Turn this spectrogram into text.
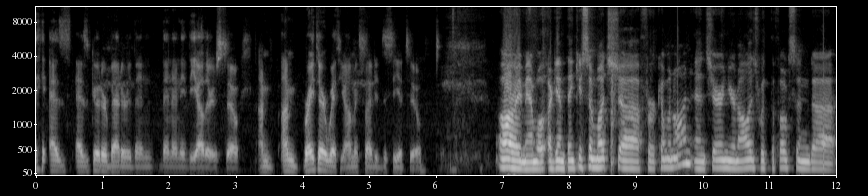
as as good or better than than any of the others. So I'm I'm right there with you. I'm excited to see it too. So. All right, man. Well, again, thank you so much uh, for coming on and sharing your knowledge with the folks. And uh,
